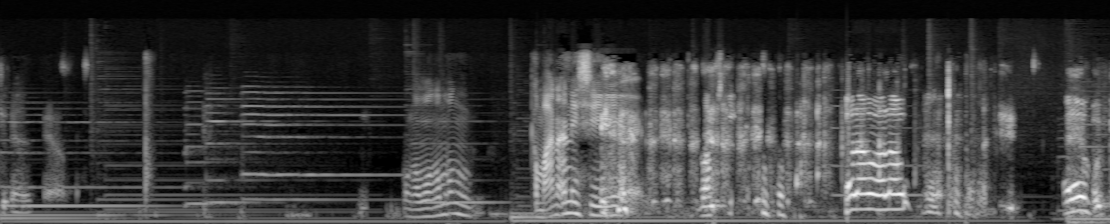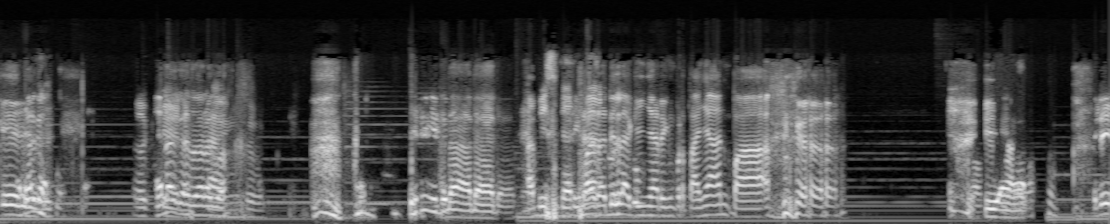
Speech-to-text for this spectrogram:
Oke oke oke. Ngomong-ngomong ke mana nih si? Halo, halo. Halo. oke Oke, Ada nggak suara gua? Jadi itu ada ada ada Habis dari saya mana? tadi lagi nyaring pertanyaan, Pak. Iya. Jadi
